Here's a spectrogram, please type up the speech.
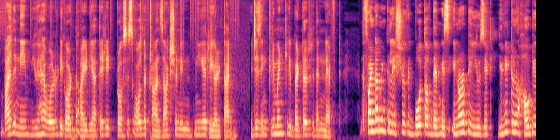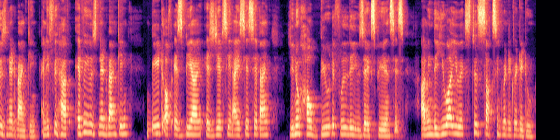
By the name, you have already got the idea that it processes all the transaction in near real time, which is incrementally better than NEFT. The fundamental issue with both of them is in order to use it, you need to know how to use net banking. And if you have ever used net banking, be it of SBI, HDFC and ICICI Bank, you know how beautiful the user experience is. I mean the UI UX still sucks in 2022.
